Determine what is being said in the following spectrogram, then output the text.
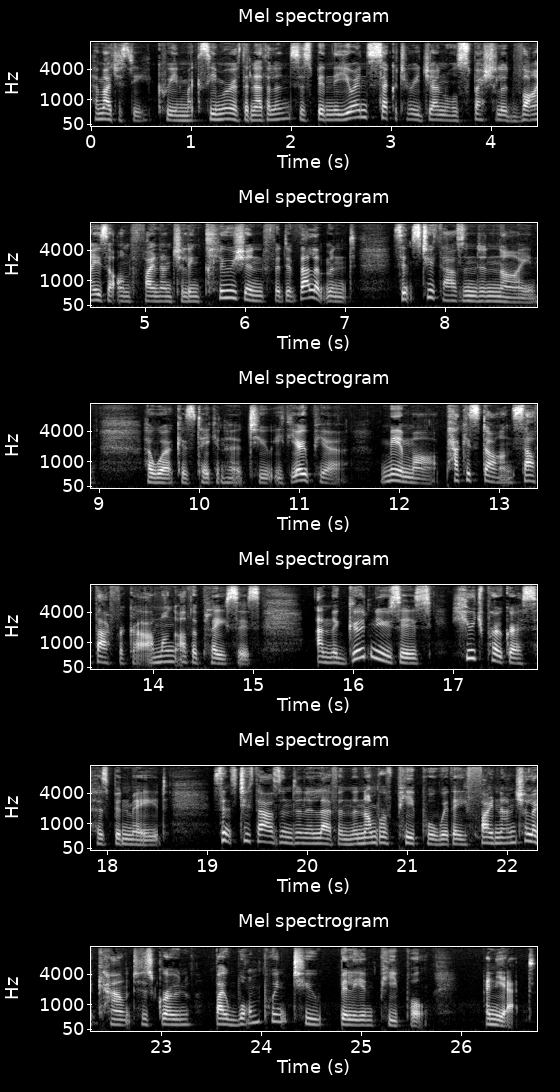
Her Majesty Queen Maxima of the Netherlands has been the UN Secretary General's Special Advisor on Financial Inclusion for Development since 2009. Her work has taken her to Ethiopia, Myanmar, Pakistan, South Africa, among other places. And the good news is huge progress has been made. Since 2011, the number of people with a financial account has grown by 1.2 billion people. And yet,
